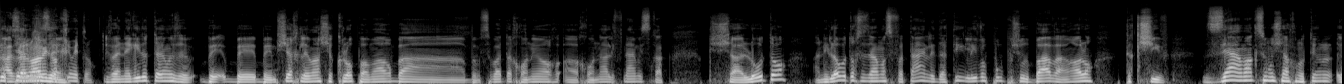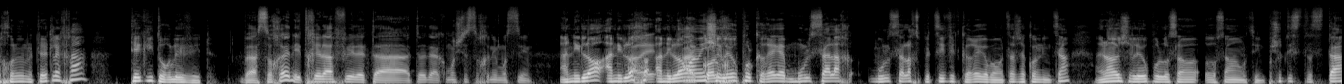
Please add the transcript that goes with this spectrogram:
יותר מזה? ואני אגיד יותר מזה, ב- ב- בהמשך למה שקלופ אמר ב- במסיבת האחרונה לפני המשחק, כששאלו אותו, אני לא בטוח שזה היה מס שפתיים, לדעתי ליברפול פשוט בא ואמר לו, תקשיב, זה המקסימום שאנחנו יכולים לתת לך, take it or leave it. והסוכן התחיל להפעיל את ה... אתה יודע, כמו שסוכנים עושים. אני לא, אני לא, הרי אני לא מאמין כל- שליברפול כרגע, מול סאלח, מול סאלח ספציפית כרגע, במצב שהכל נמצא, אני לא מאמין שליברפול עושה, עושה מאמצים. פשוט הסתסתה,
